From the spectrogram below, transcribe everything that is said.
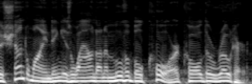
The shunt winding is wound on a movable core called a rotor.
